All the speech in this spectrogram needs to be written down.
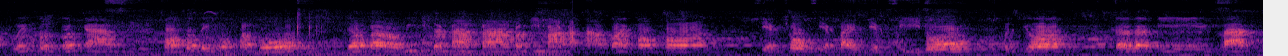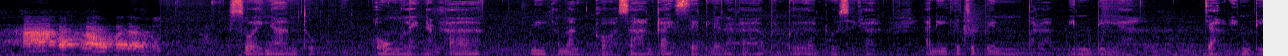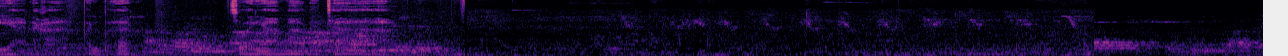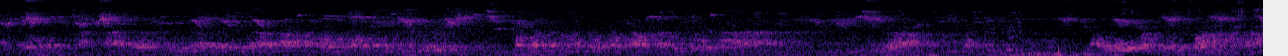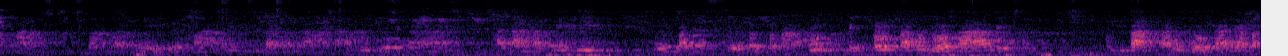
ความสวยสดงดงามของสมเด็จองค์พระโขงแล้วก็วิจิตรการตาปฏิมาต่างๆไหว้ขอพรเสียงโชคเสียงใบเสียงซีดูคุณโยมแล้วก็มีร้านค้าของเราก็จะมี สวยงามทุกองค์เลยนะคะ นี่กำลังก่อสร้างใกล้เสร็จแล้วนะคะเพื่อนๆดูสิคะอันนี้ก็จะเป็นพระอินเดียจากอินเดียนะคะ เพื่อนๆสวยงามมากเลยจ้า เราเป็นฝ่ายธรรมะบางประเทศเกิดมาเป็นศาสนาผู้โยงนะขณะประเทศที่เกิดเป็นศาสนาพุทธเป็นต้นนะผู้โยมนะเป็นที่ตั้งนะผู้โยมนะอย่า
